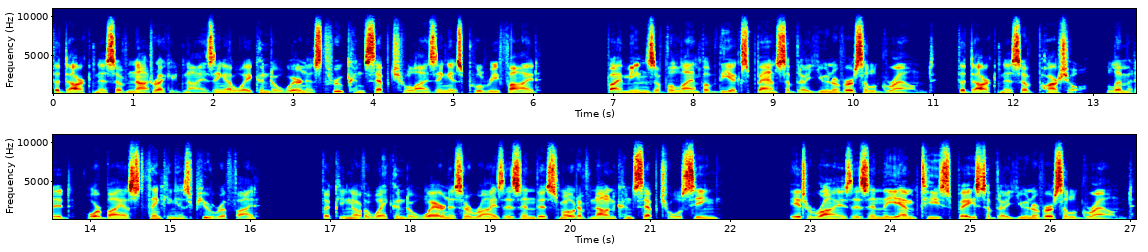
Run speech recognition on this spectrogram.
the darkness of not recognizing awakened awareness through conceptualizing is purified by means of the lamp of the expanse of the universal ground, the darkness of partial, limited, or biased thinking is purified. The king of awakened awareness arises in this mode of non conceptual seeing. It arises in the empty space of the universal ground.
